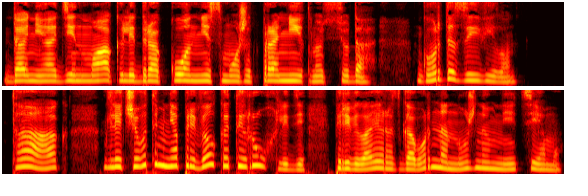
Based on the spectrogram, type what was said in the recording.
Да ни один маг или дракон не сможет проникнуть сюда, гордо заявил он. Так, для чего ты меня привел к этой рухляди? Перевела я разговор на нужную мне тему.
